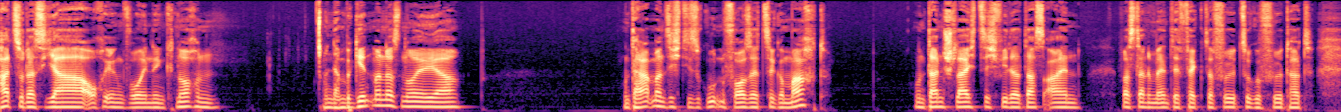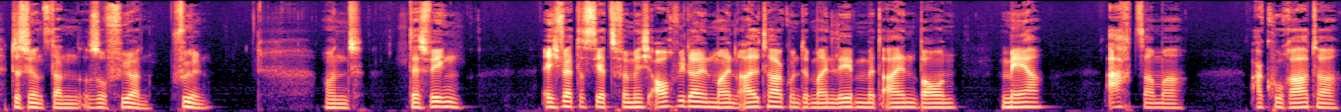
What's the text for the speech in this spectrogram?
hat so das Jahr auch irgendwo in den Knochen. Und dann beginnt man das neue Jahr. Und dann hat man sich diese guten Vorsätze gemacht. Und dann schleicht sich wieder das ein, was dann im Endeffekt dafür zugeführt hat, dass wir uns dann so führen, fühlen. Und deswegen, ich werde das jetzt für mich auch wieder in meinen Alltag und in mein Leben mit einbauen. Mehr, achtsamer, akkurater,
